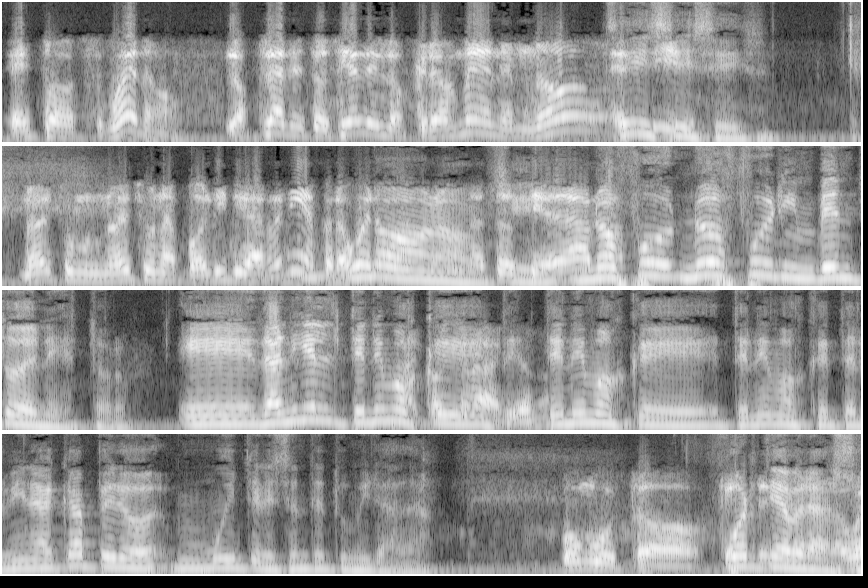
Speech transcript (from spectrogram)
estos, bueno, los planes sociales los creó Menem, ¿no? Sí, sí, sí. No es, un, no es una política reñida, pero bueno, no, no, una sociedad... no, fue, no fue un invento de Néstor. Eh, Daniel, tenemos que, tenemos que tenemos que terminar acá, pero muy interesante tu mirada. Un gusto. Fuerte abrazo.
